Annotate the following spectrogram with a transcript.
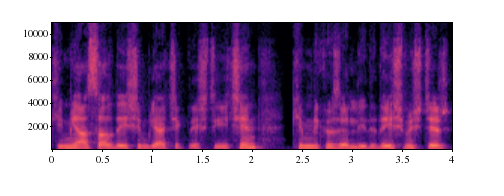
Kimyasal değişim gerçekleştiği için kimlik özelliği de değişmiştir.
